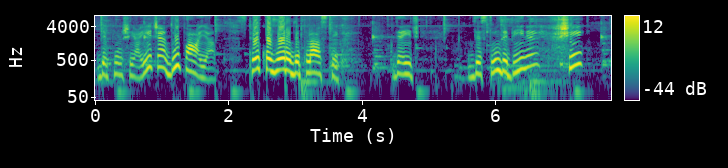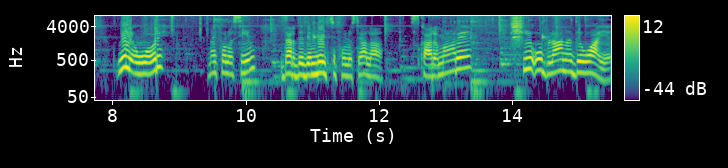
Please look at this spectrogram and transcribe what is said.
depun și aici. După aia, pe covorul de plastic de aici, destul de bine și uneori mai folosim, dar de demult se folosea la scară mare și o blană de oaie.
